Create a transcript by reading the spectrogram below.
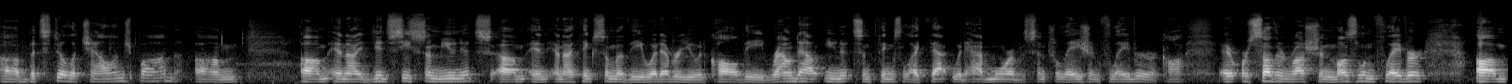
uh, but still a challenge, Bob. Um, um, and I did see some units, um, and, and I think some of the whatever you would call the roundout units and things like that would have more of a Central Asian flavor or, or Southern Russian Muslim flavor. Um,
